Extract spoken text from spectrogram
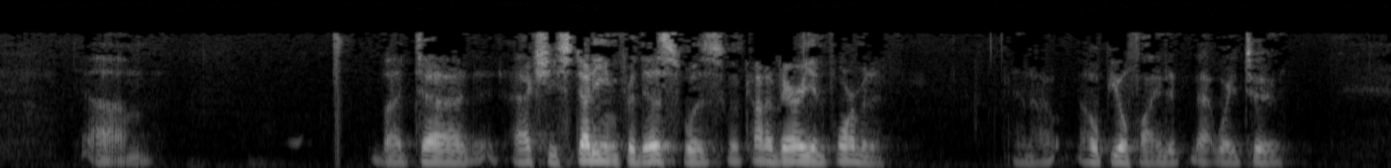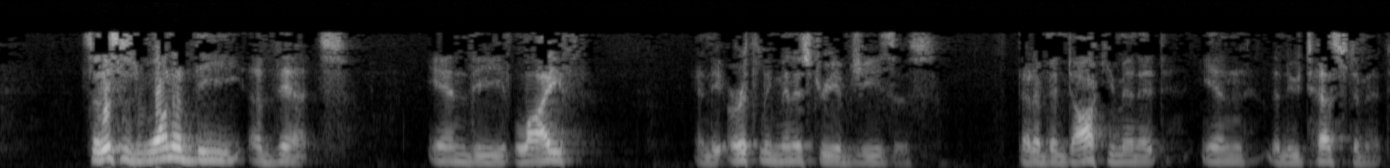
um, but uh, actually, studying for this was kind of very informative. And I hope you'll find it that way too. So, this is one of the events in the life and the earthly ministry of Jesus that have been documented in the New Testament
